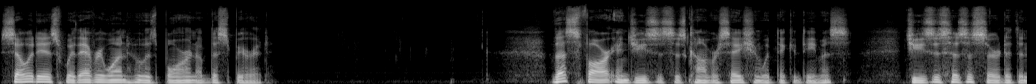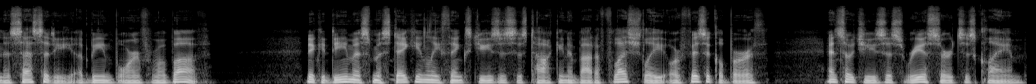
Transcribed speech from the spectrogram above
So it is with everyone who is born of the Spirit. Thus far in Jesus' conversation with Nicodemus, Jesus has asserted the necessity of being born from above. Nicodemus mistakenly thinks Jesus is talking about a fleshly or physical birth, and so Jesus reasserts his claim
